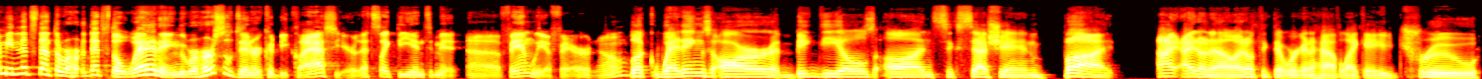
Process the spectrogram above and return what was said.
I mean, that's not the rehe- that's the wedding. The rehearsal dinner could be classier. That's like the intimate uh, family affair, no? Look, weddings are big deals on Succession, but I I don't know. I don't think that we're gonna have like a true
